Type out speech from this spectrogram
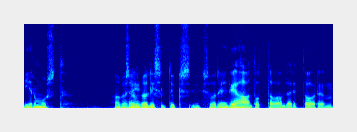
hirmust aga see on ka lihtsalt üks, üks variant. viha on tuttavam territoorium.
